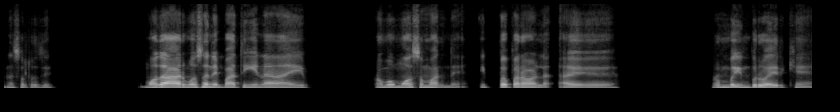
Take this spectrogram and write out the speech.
என்ன சொல்றது? மொத 6 மாசம் என்னைய பார்த்தீங்கன்னா, நான் ரொம்ப மோசமா இருந்தேன். இப்ப பரவால்ல. அ ரொம்ப இம்ப்ரூவ் ஆயிருக்கேன்.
